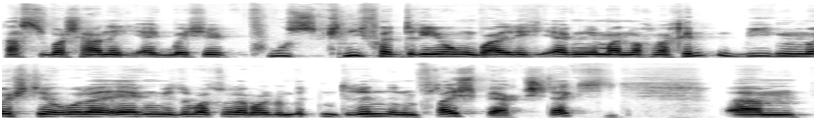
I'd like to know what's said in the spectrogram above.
hast du wahrscheinlich irgendwelche Fuß-Knieverdrehungen, weil dich irgendjemand noch nach hinten biegen möchte oder irgendwie sowas oder weil du mittendrin in einem Fleischberg steckst. Ähm,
